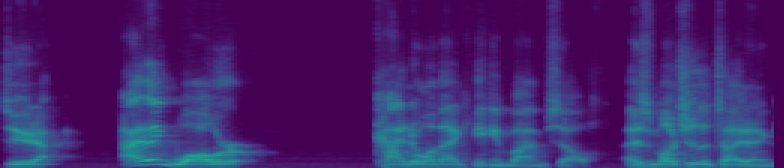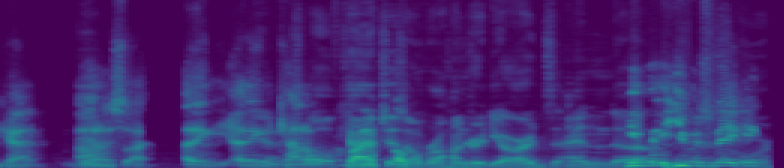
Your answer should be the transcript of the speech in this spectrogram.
dude. I, I think Waller kind of won that game by himself as much as a tight end can. Yeah. Honestly, I, I think I think Yeah, kind 12 of catches over 100 yards, and uh, He- he was making- score.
